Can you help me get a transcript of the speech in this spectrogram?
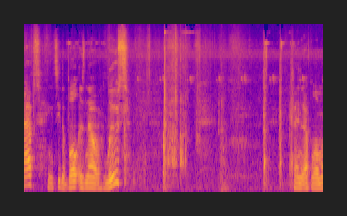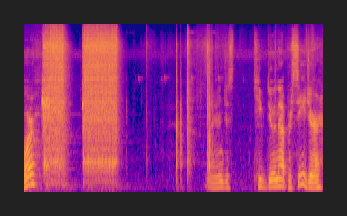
Taps. You can see the bolt is now loose. Tighten it up a little more. And just keep doing that procedure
